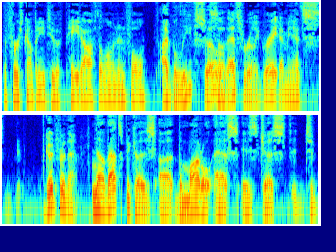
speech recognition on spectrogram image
The first company to have paid off the loan in full. I believe so. So that's really great. I mean, that's good for them. Now that's because uh, the Model S is just to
